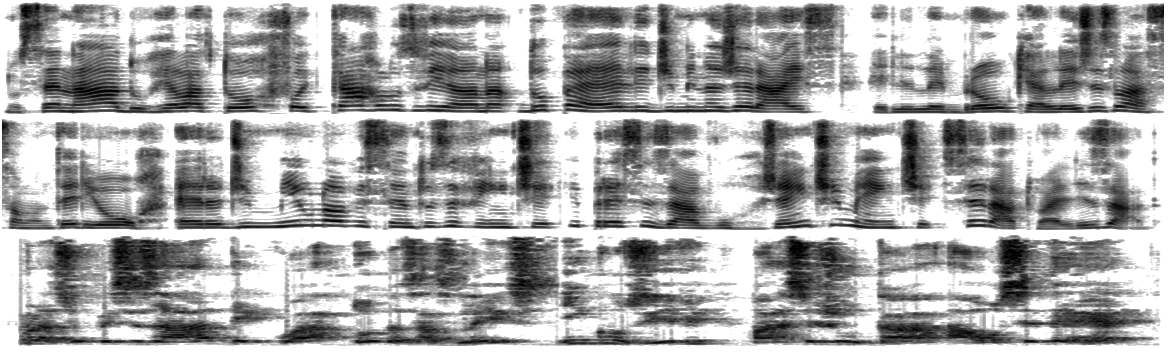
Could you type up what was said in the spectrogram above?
No Senado, o relator foi Carlos Carlos Viana, do PL de Minas Gerais. Ele lembrou que a legislação anterior era de 1920 e precisava urgentemente ser atualizada. O Brasil precisa adequar todas as leis, inclusive para se juntar à OCDE.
